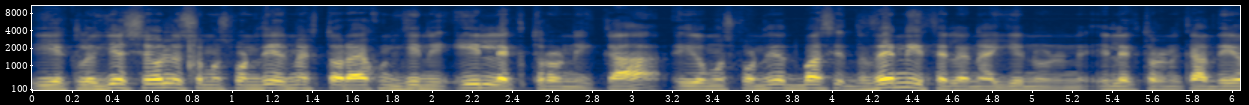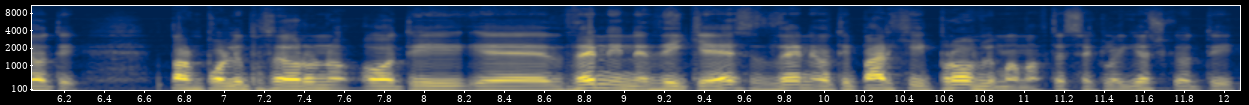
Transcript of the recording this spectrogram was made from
Οι εκλογές σε όλες τις ομοσπονδίες μέχρι τώρα έχουν γίνει ηλεκτρονικά. Η Ομοσπονδία του Μπάσκετ δεν ήθελε να γίνουν ηλεκτρονικά, διότι υπάρχουν πολλοί που θεωρούν ότι ε, δεν είναι δίκαιες, ότι υπάρχει πρόβλημα με αυτές τις εκλογές και ότι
